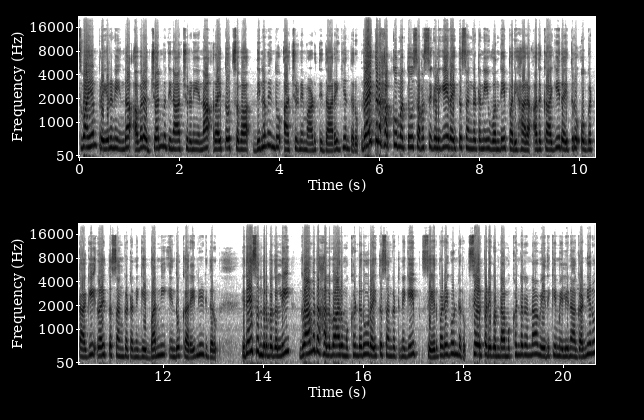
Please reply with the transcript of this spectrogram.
ಸ್ವಯಂ ಪ್ರೇರಣೆಯಿಂದ ಅವರ ಜನ್ಮ ದಿನಾಚರಣೆಯನ್ನ ರೈತೋತ್ಸವ ದಿನವೆಂದು ಆಚರಣೆ ಮಾಡುತ್ತಿದ್ದಾರೆ ಎಂದರು. ರೈತರ ಹಕ್ಕು ಮತ್ತು ಸಮಸ್ಯೆಗಳಿಗೆ ರೈತ ಸಂಘಟನೆ ಒಂದೇ ಪರಿಹಾರ. ಅದಕ್ಕಾಗಿ ರೈತರು ಒಗ್ಗಟ್ಟಾಗಿ ರೈತ ಸಂಘಟನೆಗೆ ಬನ್ನಿ ಎಂದು ಕರೆ ನೀಡಿದರು. ಇದೇ ಸಂದರ್ಭದಲ್ಲಿ ಗ್ರಾಮದ ಹಲವಾರು ಮುಖಂಡರು ರೈತ ಸಂಘಟನೆಗೆ ಸೇರ್ಪಡೆಗೊಂಡರು. ಸೇರ್ಪಡೆಗೊಂಡ ಮುಖಂಡರನ್ನ ವೇದಿಕೆ ಮೇಲಿನ ಗಣ್ಯರು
